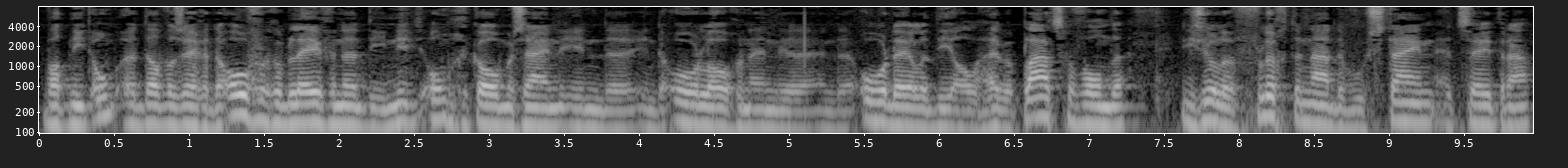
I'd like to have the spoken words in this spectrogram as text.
wat niet om, dat wil zeggen de overgeblevenen die niet omgekomen zijn in de, in de oorlogen en de, en de oordelen die al hebben plaatsgevonden, die zullen vluchten naar de woestijn, et cetera.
